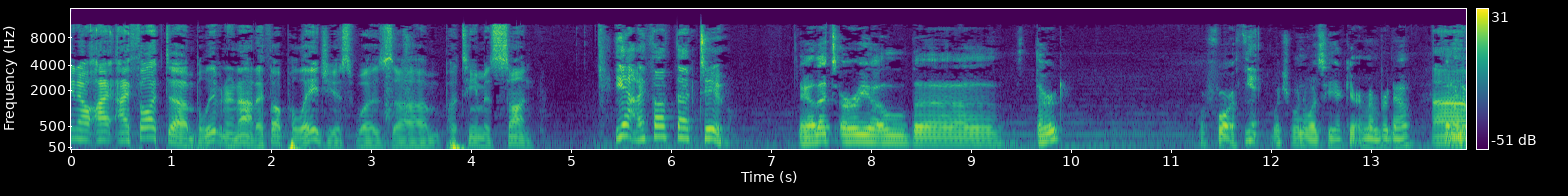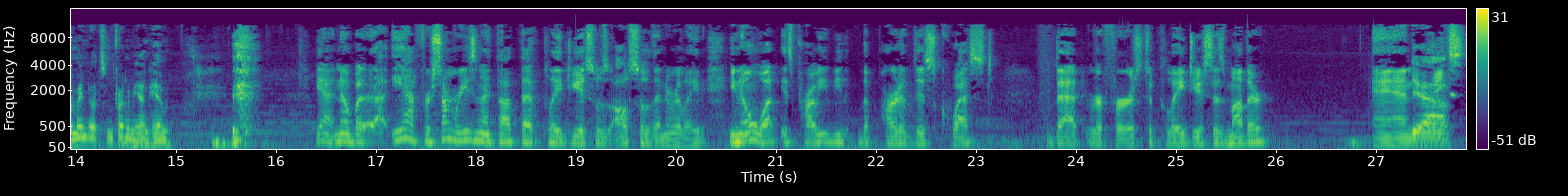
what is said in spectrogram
you know, I I thought, um, believe it or not, I thought Pelagius was um, Potema's son. Yeah, I thought that too. Yeah, that's Uriel the third or fourth. Yeah. Which one was he? I can't remember now. I don't have my notes in front of me on him. Yeah, no, but uh, yeah, for some reason I thought that Pelagius was also then related. You know what? It's probably the, the part of this quest that refers to Pelagius's mother, and Yeah. makes,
